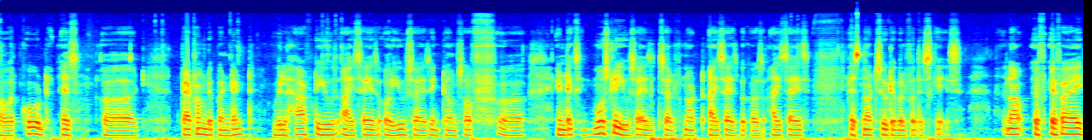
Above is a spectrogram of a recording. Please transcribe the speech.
our code is uh, platform dependent we'll have to use i size or u size in terms of uh, indexing. Mostly u size itself not i size because i size is not suitable for this case. Now if, if I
